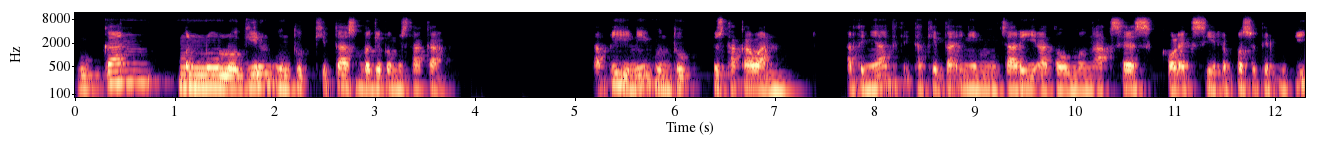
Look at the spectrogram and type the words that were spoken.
bukan menu login untuk kita sebagai pemustaka, tapi ini untuk pustakawan. Artinya ketika kita ingin mencari atau mengakses koleksi repositori UPI,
